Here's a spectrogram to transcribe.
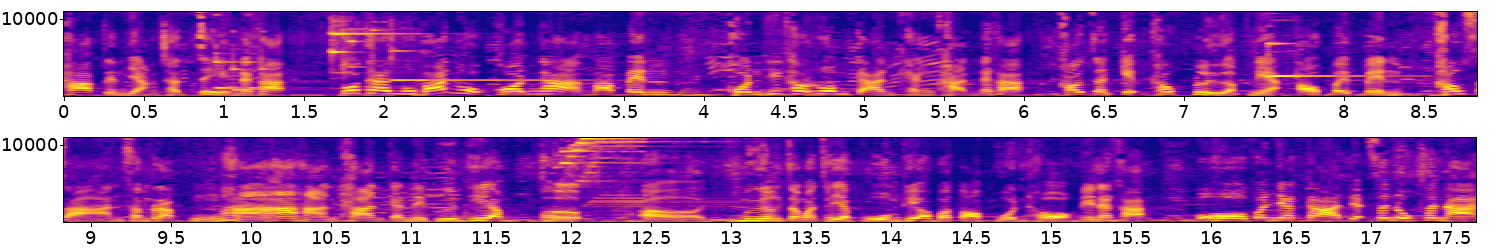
ภาพกันอย่างชัดเจนนะคะ ตัวแทนหมู่บ้าน6คนค่ะ มาเป็นคนที่เข้าร่วมการแข่งขันนะคะ เขาจะเก็บข้าวเปลือกเนี่ยเอาไปเป็นข้าวสารสำหรับหุงหาอาหารทานกันในพื้นที่อำเภอเออเมืองจังหวัดชัยภูมิที่อบตโพนทองนี่นะคะ โอ้โห บรรยากาศเนี่ยสนุกสนาน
